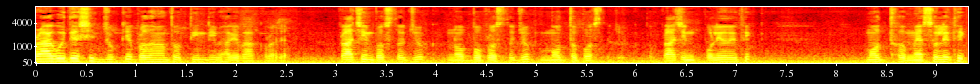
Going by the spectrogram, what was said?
প্রাগ ঐতিহাসিক যুগকে প্রধানত তিনটি ভাগে ভাগ করা যায়। প্রাচীন প্রস্তর যুগ, নব্য প্রস্তর যুগ, মধ্য প্রস্তর যুগ। তো প্রাচীন পলিওলিথিক, মধ্য মেসোলিথিক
